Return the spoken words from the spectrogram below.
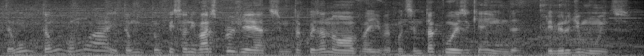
Então, então vamos lá, estamos pensando em vários projetos, muita coisa nova aí, vai acontecer muita coisa aqui ainda, primeiro de muitos.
